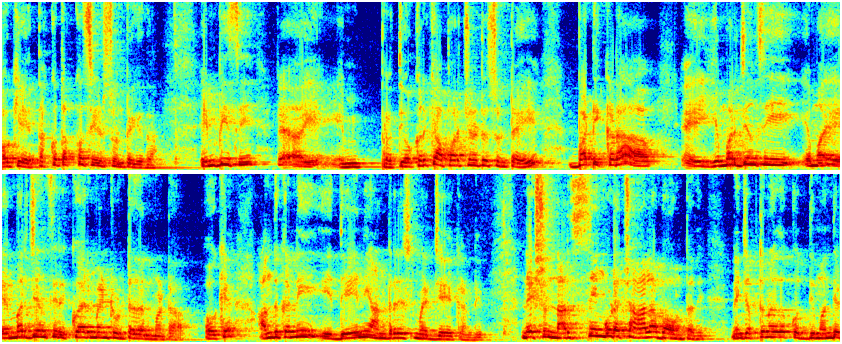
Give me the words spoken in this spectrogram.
ఓకే తక్కువ తక్కువ సీట్స్ ఉంటాయి కదా. ఎంపీసీ ప్రతి ఒక్కరికి ఆపర్చునిటీస్ ఉంటాయి. బట్ ఇక్కడ ఎమర్జెన్సీ ఎమర్జెన్సీ రిక్వైర్మెంట్ ఉంటుంది అనమాట ఓకే? అందుకని దేని అండర్ ఎస్టిమేట్ చేయకండి. నెక్స్ట్ నర్సింగ్ కూడా చాలా బాగుంటుంది. నేను చెప్తున్నా కదా కొద్దిమంది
